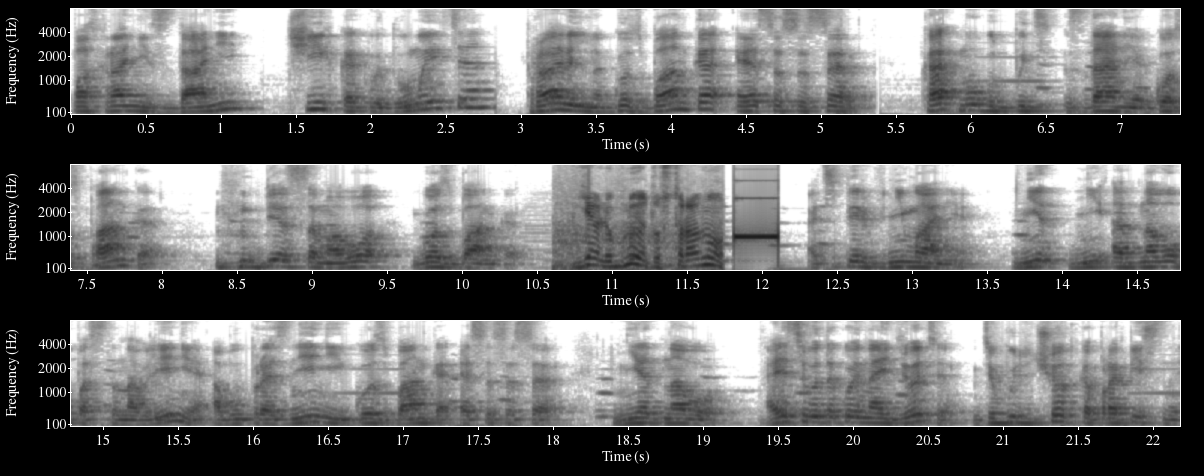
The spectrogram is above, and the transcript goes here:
по охране зданий, чьих, как вы думаете? Правильно, Госбанка СССР. Как могут быть здания Госбанка без самого Госбанка? Я люблю эту страну. А теперь внимание нет ни одного постановления об упразднении Госбанка СССР. Ни одного. А если вы такой найдете, где будет четко прописано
